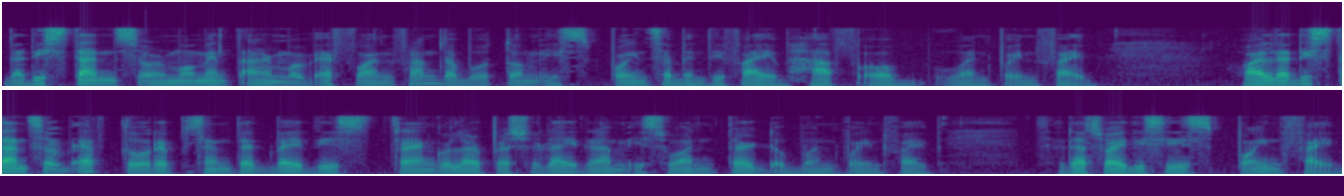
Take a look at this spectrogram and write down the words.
the distance or moment arm of F1 from the bottom is 0.75, half of 1.5. While the distance of F2 represented by this triangular pressure diagram is one third of 1.5. So that's why this is 0.5.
